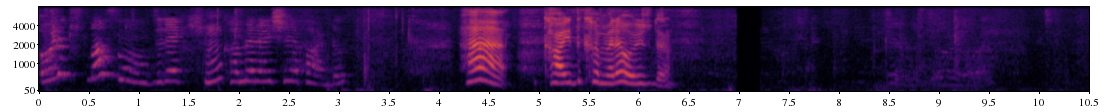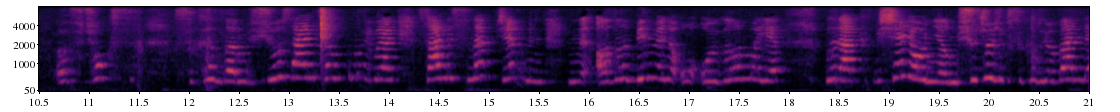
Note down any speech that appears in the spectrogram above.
öyle tutmazdın onu. Direkt Hı? kamerayı şey yapardım. Ha, kaydı kamera o yüzden. Öf çok sı- sıkıldım. Şu sen çalışmayı bırak. Sen de Snapchat mi adını bilmeden o uygulamayı bırak. Bir şey oynayalım. Şu çocuk sıkılıyor. Ben de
